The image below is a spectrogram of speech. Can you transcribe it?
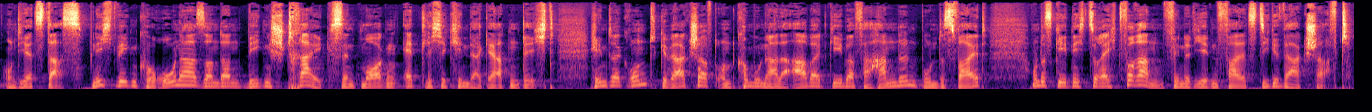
und jetzt das. Nicht wegen Corona, sondern wegen Streik sind morgen etliche Kindergärten dicht. Hintergrund, Gewerkschaft und kommunale Arbeitgeber verhandeln bundesweit und es geht nicht so recht voran, findet jedenfalls die Gewerkschaft.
